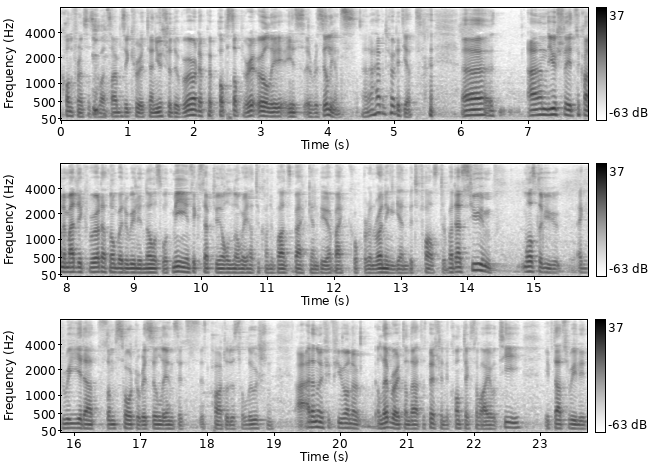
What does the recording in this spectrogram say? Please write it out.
conferences about cybersecurity, and usually the word that pops up very early is uh, resilience, and I haven't heard it yet. and usually it's a kind of magic word that nobody really knows what means, except we all know we have to kind of bounce back and be a back up and running again a bit faster. But I assume most of you agree that some sort of resilience is, is part of the solution. I I don't know if, if you want to elaborate on that, especially in the context of IoT, if that's really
